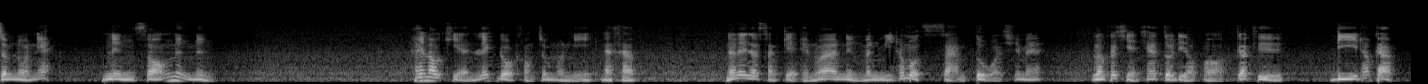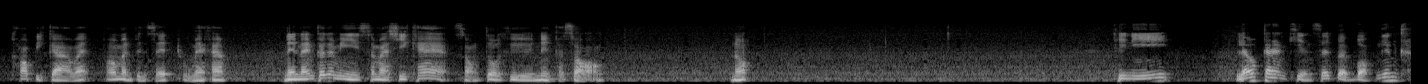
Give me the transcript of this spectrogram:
จำนวนเนี้ยหนึ่งสองหนึ่งหนึ่ง ให้เราเขียนเลขโดดของจำนวนนี้นะครับ นั่นเราจะสังเกตเห็นว่า 1 มันมีทั้งหมด 3 ตัวใช่ไหมเราก็เขียนแค่ตัวเดียวพอ ก็คือ D เท่ากับข้อปีกาไว้ เพราะมันเป็นเซตถูกไหมครับ ในนั้นก็จะมีสมาชิกแค่ 2 ตัวคือ 1 กับ 2 เนาะ ทีนี้แล้วการเขียนเซตแบบบอกเงื่อนไข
